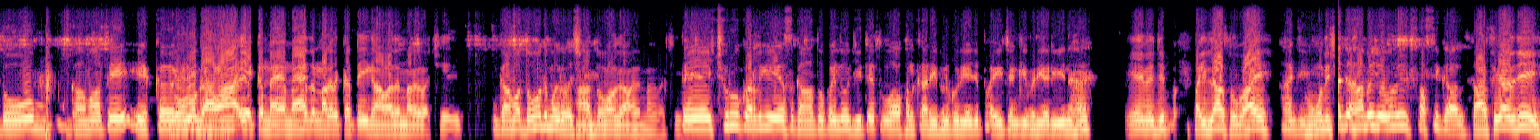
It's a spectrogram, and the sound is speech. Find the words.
ਦੋ ਗਾਵਾਂ ਤੇ ਇੱਕ ਦੋ ਗਾਵਾਂ ਇੱਕ ਮੈਂ ਮੈਂ ਤੇ ਮਗਰ ਕੱਤੀ ਗਾਵਾਂ ਦੇ ਮਗਰ ਬੱਚੇ ਜੀ ਗਾਵਾਂ ਦੋਵਾਂ ਦੇ ਮਗਰ ਹਾਂ ਵਛੀ ਦੋਵਾਂ ਗਾਵਾਂ ਦੇ ਮਗਰ ਬੱਚੇ ਤੇ ਸ਼ੁਰੂ ਕਰ ਲਈਏ ਇਸ ਗਾਂ ਤੋਂ ਪਹਿਲਾਂ ਜੀਤੇ ਤੂੰ ਆ ਫਲਕਾਰੀ ਫਲਕੁਰੀ ਅੱਜ ਪਾਈ ਚੰਗੀ ਵਧੀਆ ਰੀਨ ਹੈ। ਇਹ ਵੀਰ ਜੀ ਪਹਿਲਾ ਸੁਬਾ ਏ। ਹਾਂਜੀ। ਮੂੰਹ ਦੀ ਅੱਜ ਹਾਂ ਵੀ ਜੋਬਨ ਜੀ ਸਤਿ ਸ਼੍ਰੀ ਅਕਾਲ। ਸਤਿ ਸ਼੍ਰੀ ਅਕਾਲ ਜੀ।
